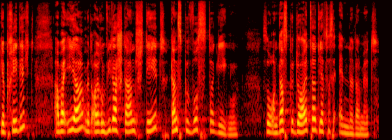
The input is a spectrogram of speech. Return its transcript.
gepredigt, aber ihr mit eurem Widerstand steht ganz bewusst dagegen. So, und das bedeutet jetzt das Ende damit.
